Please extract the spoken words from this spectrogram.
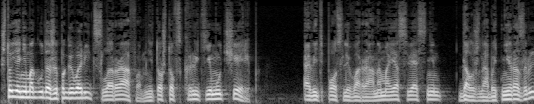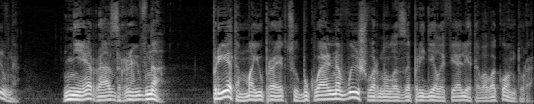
что я не могу даже поговорить с Ларафом, не то что вскрыть ему череп. А ведь после Варана моя связь с ним должна быть неразрывна. Неразрывна. При этом мою проекцию буквально вышвырнуло за пределы фиолетового контура.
